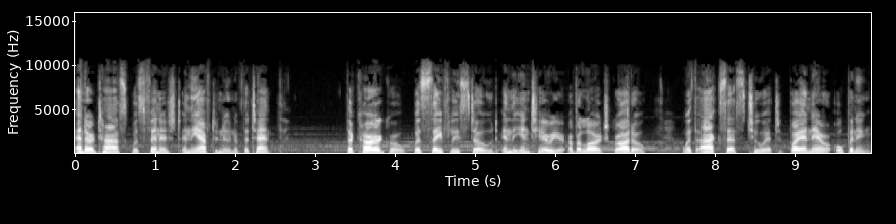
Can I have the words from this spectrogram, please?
and our task was finished in the afternoon of the 10th. The cargo was safely stowed in the interior of a large grotto, with access to it by a narrow opening.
